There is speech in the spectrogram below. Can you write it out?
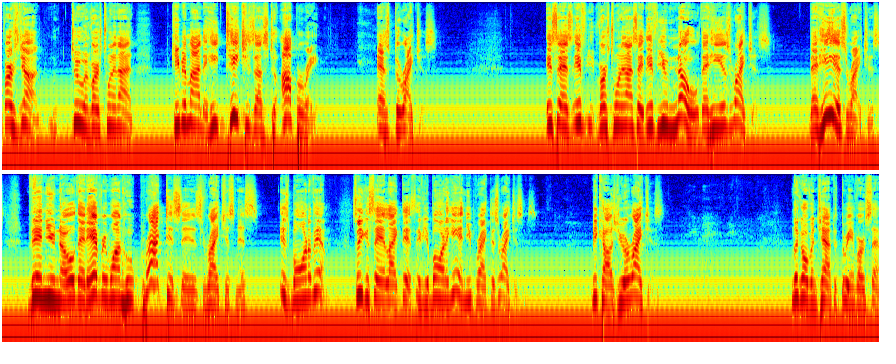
First John 2 and verse 29. Keep in mind that he teaches us to operate as the righteous. it says, if verse 29 says, if you know that he is righteous, that he is righteous, then you know that everyone who practices righteousness is born of him. So you can say it like this if you're born again, you practice righteousness because you're righteous. Look over in chapter 3 and verse 7.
